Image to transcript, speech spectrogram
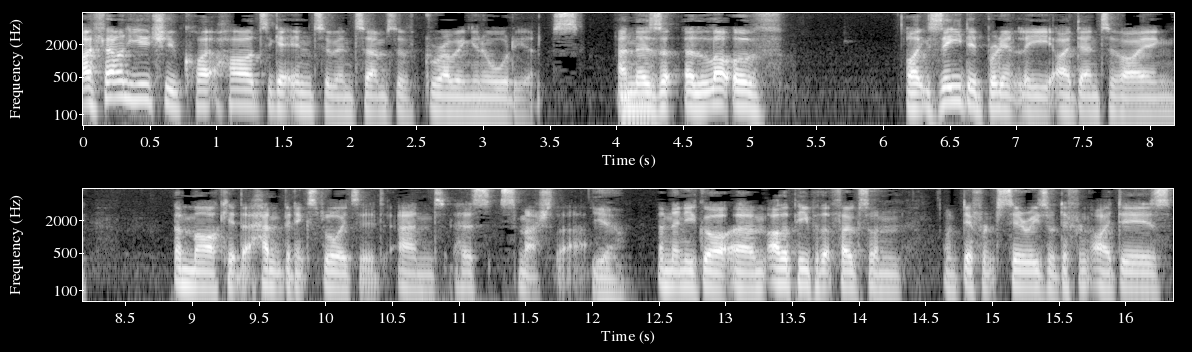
I found YouTube quite hard to get into in terms of growing an audience, and there's a, a lot of like Z did brilliantly identifying a market that hadn't been exploited and has smashed that. Yeah, And then you've got um, other people that focus on on different series or different ideas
